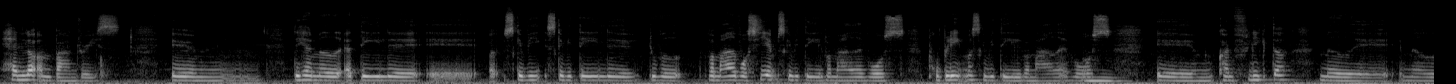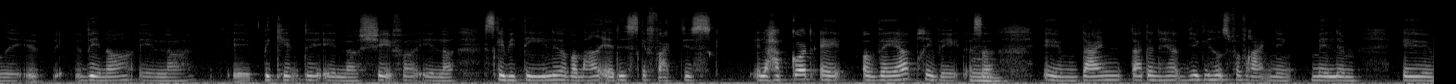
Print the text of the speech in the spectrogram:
handler om boundaries. Øhm, det her med at dele, øh, skal, vi, skal vi dele, du ved, hvor meget af vores hjem skal vi dele, hvor meget af vores problemer skal vi dele, hvor meget af vores mm. øh, konflikter med, øh, med øh, venner eller øh, bekendte eller chefer, eller skal vi dele, og hvor meget af det skal faktisk, eller har godt af at være privat. Altså, mm. øh, der, er en, der er den her virkelighedsforvrængning mellem, øh,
